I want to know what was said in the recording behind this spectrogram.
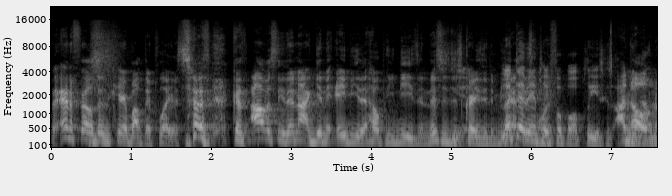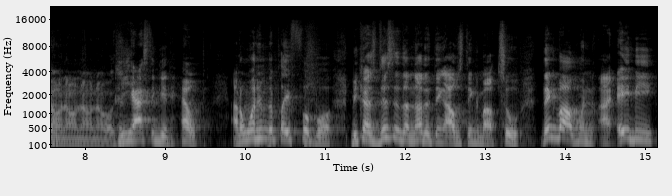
the NFL doesn't care about their players because obviously they're not getting AB the help he needs, and this is just Yeah. crazy to me. Let at that man play football, please, because I No, no, no, no, no. He has to get help. I don't want him to play football because this is another thing I was thinking about too. Think about when uh, AB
